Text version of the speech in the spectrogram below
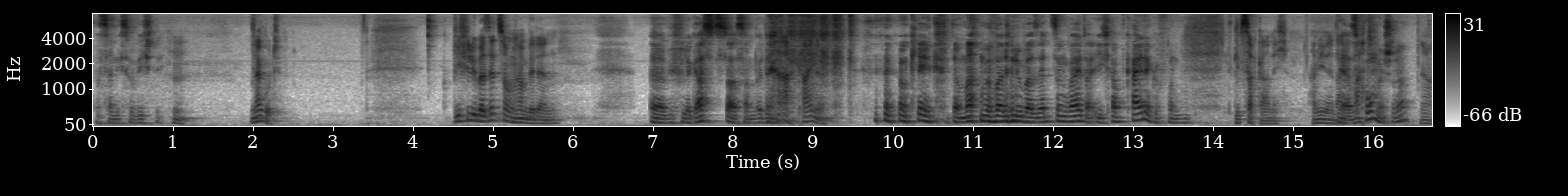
das ist ja nicht so wichtig. Na gut. Wie viele Übersetzungen haben wir denn? Äh, wie viele Gaststars haben wir denn? Ah, keine. Okay, dann machen wir bei den Übersetzungen weiter. Ich habe keine gefunden. Das gibt's doch gar nicht. Haben die denn da Ja, ist gemacht? komisch, oder? Ja.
